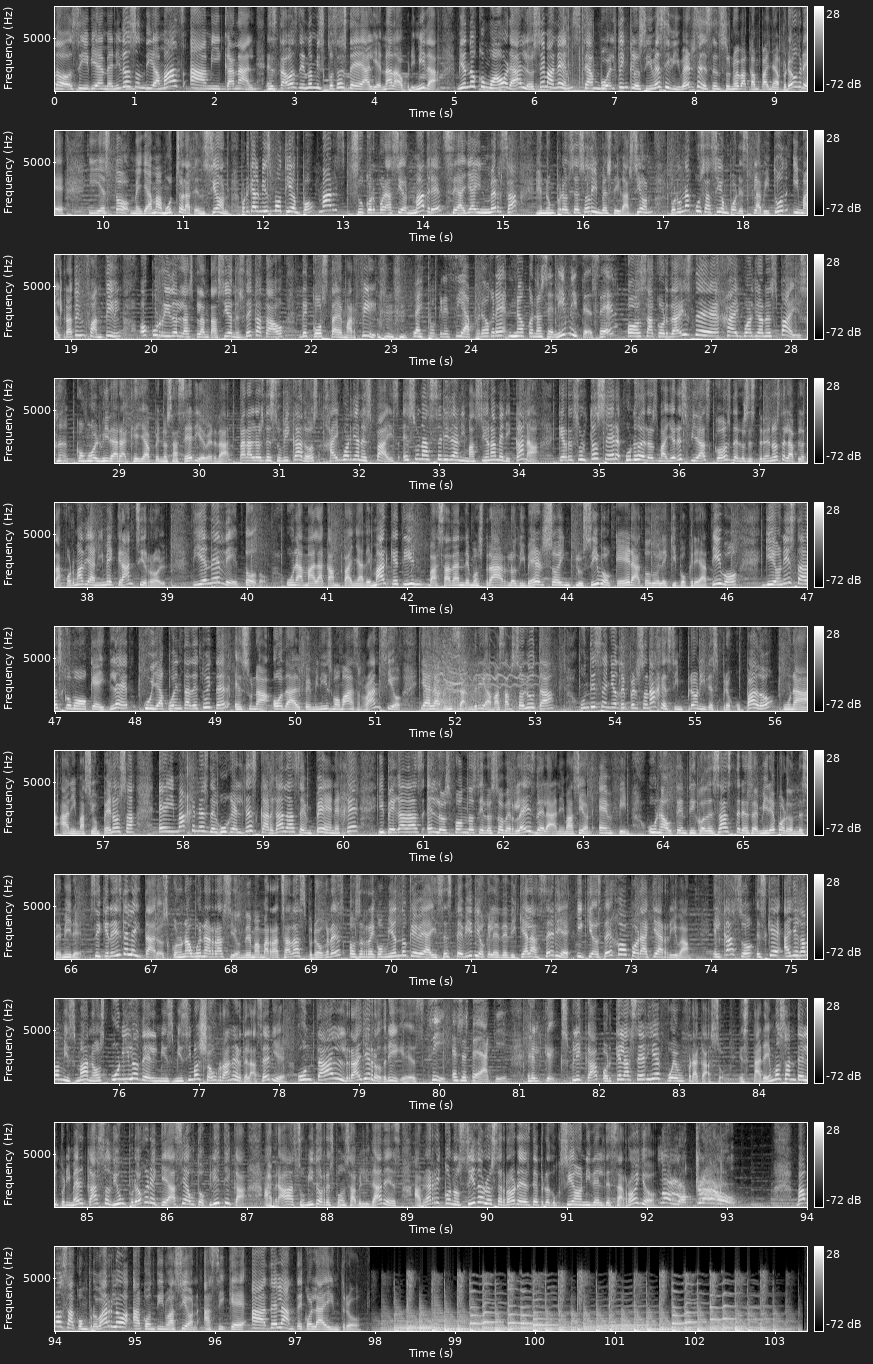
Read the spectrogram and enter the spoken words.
todos y bienvenidos un día más a mi canal. Estaba haciendo mis cosas de alienada oprimida, viendo como ahora los M&M's se han vuelto inclusives y diversos en su nueva campaña progre. Y esto me llama mucho la atención, porque al mismo tiempo Mars, su corporación madre, se halla inmersa en un proceso de investigación por una acusación por esclavitud y maltrato infantil ocurrido en las plantaciones de cacao de Costa de Marfil. La hipocresía progre no conoce límites, ¿eh? ¿Os acordáis de High Guardian Spice? ¿Cómo olvidar aquella penosa serie, verdad? Para los desubicados, High Guardian Spice es una serie de animación americana que resultó ser uno de los mayores fiascos de los estrenos de la plataforma de anime Crunchyroll. Tiene de todo, una mala campaña de marketing basada en demostrar lo diverso e inclusivo que era todo el equipo creativo, guionistas como Kate Led, cuya cuenta de Twitter es una oda al feminismo más rancio y a la misandría más absoluta, un diseño de personaje simplón y despreocupado, una animación penosa e imágenes de Google descargadas en Y pegadas en los fondos y los overlays de la animación. En fin, un auténtico desastre se mire por donde se mire. Si queréis deleitaros con una buena ración de mamarrachadas progres, os recomiendo que veáis este vídeo que le dediqué a la serie y que os dejo por aquí arriba. El caso es que ha llegado a mis manos un hilo del mismísimo showrunner de la serie, un tal Raye Rodríguez. Sí, es este de aquí. El que explica por qué la serie fue un fracaso. Estaremos ante el primer caso de un progre que hace autocrítica, habrá asumido responsabilidades, habrá reconocido los errores de producción y del desarrollo. ¡No lo creo! Vamos a comprobarlo a continuación, así que adelante con la intro.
